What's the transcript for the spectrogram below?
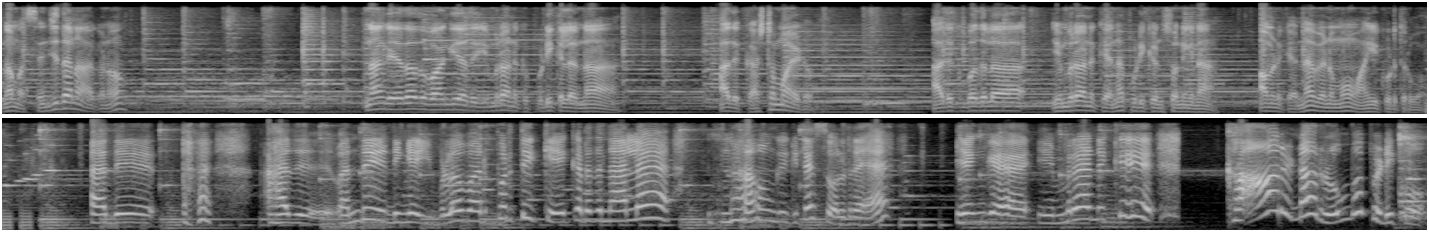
நம்ம செஞ்சுதானே ஆகணும். நாங்க ஏதாவது வாங்கி அது இம்ரானுக்கு பிடிக்கலன்னா அது கஷ்டமாயிடும். அதுக்கு பதிலா இம்ரானுக்கு என்ன பிடிக்கும்னு சொன்னீங்கன்னா அவனுக்கு என்ன வேணுமோ வாங்கி கொடுத்துருவோம். அது அது வந்து நீங்க இவ்வளவு வற்புறுத்தி கேக்குறதுனால நான் உங்ககிட்ட சொல்றேன். எங்க இம்ரானுக்கு காருனா ரொம்ப பிடிக்கும்.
